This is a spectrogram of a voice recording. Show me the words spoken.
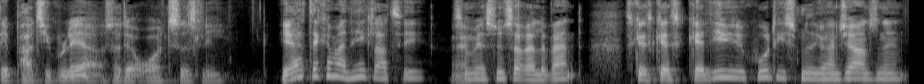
det partikulære og så det overtidslige. ja, det kan man helt klart sige. Ja. som jeg synes er relevant. Skal, skal, skal jeg lige hurtigt smide Johan Jørgensen ind?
